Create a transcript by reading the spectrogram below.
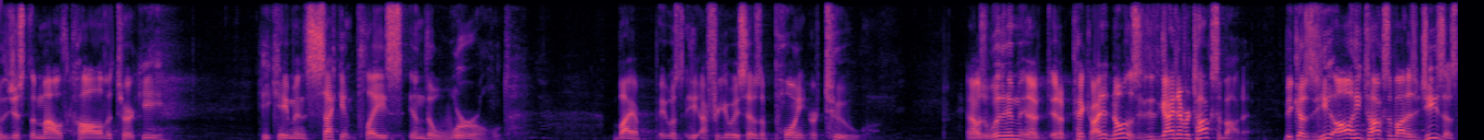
with just the mouth call of a turkey. He came in second place in the world by a, it was, I forget what he said, it was a point or two. And I was with him in a, in a picture. I didn't know this. The guy never talks about it because he, all he talks about is Jesus.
